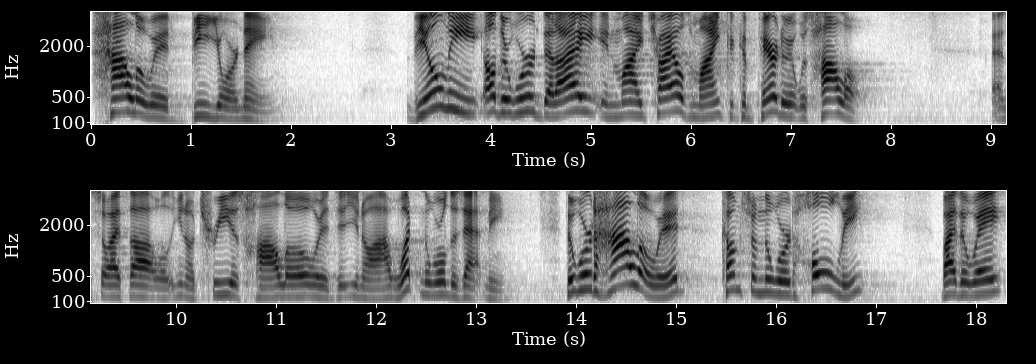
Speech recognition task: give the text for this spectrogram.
Hallowed be your name. The only other word that I, in my child's mind, could compare to it was hollow. And so I thought, well, you know, tree is hollow. You know, what in the world does that mean? The word hallowed comes from the word holy, by the way,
